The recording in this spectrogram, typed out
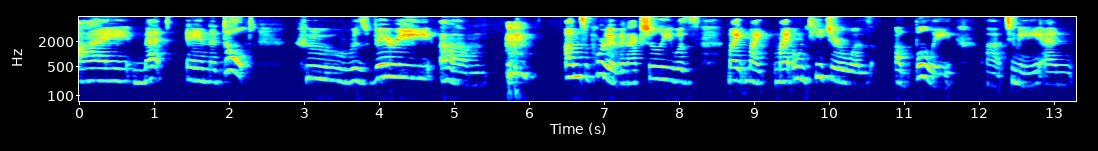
I met an adult who was very um, unsupportive and actually was my my my own teacher was a bully uh, to me and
